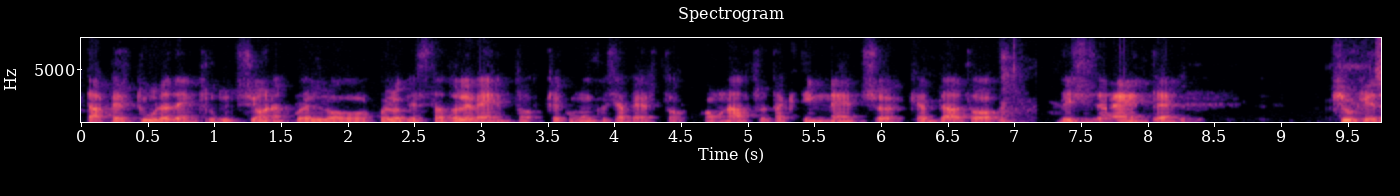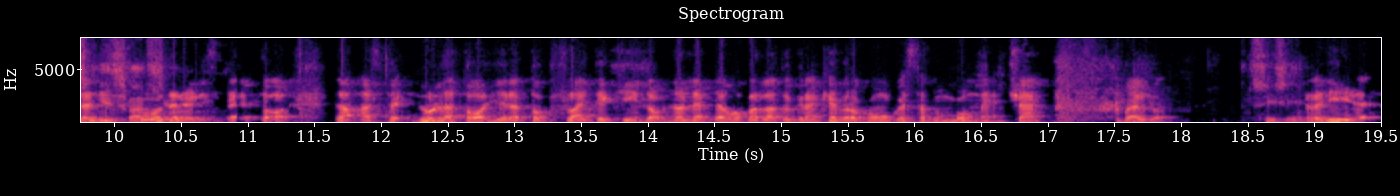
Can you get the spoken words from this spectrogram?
da, apertura, da introduzione a quello, quello che è stato l'evento, che comunque si è aperto con un altro tag team match che ha dato decisamente più che da discutere rispetto no, aspe- nulla togliere a Top Flight e Kingdom non ne abbiamo parlato granché però comunque è stato un buon match eh? quello sì, sì. da dire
